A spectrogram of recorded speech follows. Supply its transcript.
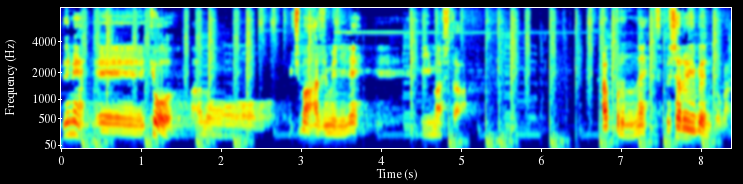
でね、えー、今日、あのー、一番初めにね、言いました。アップルのね、スペシャルイベントが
